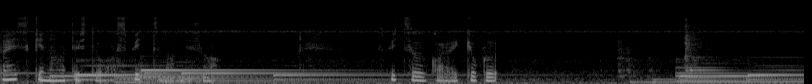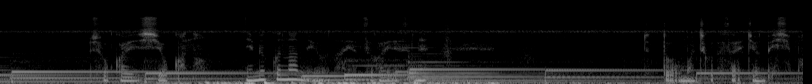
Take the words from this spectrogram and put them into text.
大好きなアーティストがスピッツなんですがスピッツから1曲紹介しようかな。眠くなるようなやつがいいですね。ちょっとお待ちください。準備します「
